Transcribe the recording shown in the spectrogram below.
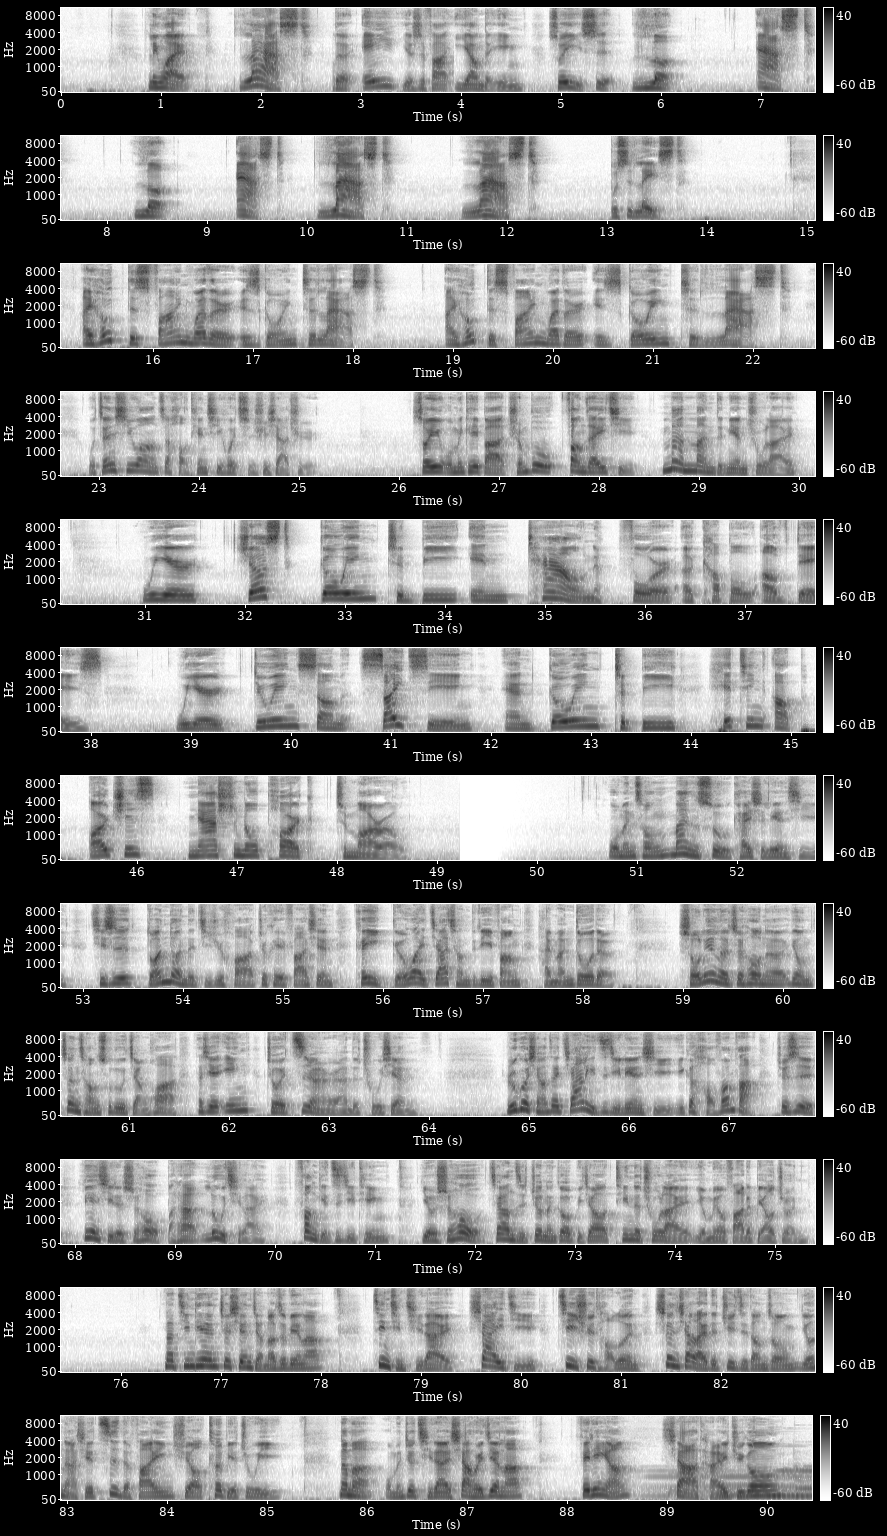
另外，last。的 a 也是发一样的音，所以是 l last l last last last 不是 laced。I hope this fine weather is going to last. I hope this fine weather is going to last. 我真希望这好天气会持续下去。所以我们可以把全部放在一起，慢慢的念出来。We're just going to be in town for a couple of days. We're doing some sightseeing and going to be hitting up Arches National Park tomorrow. 我们从慢速开始练习，其实短短的几句话就可以发现，可以格外加强的地方还蛮多的。熟练了之后呢，用正常速度讲话，那些音就会自然而然的出现。如果想要在家里自己练习，一个好方法就是练习的时候把它录起来，放给自己听。有时候这样子就能够比较听得出来有没有发的标准。那今天就先讲到这边啦，敬请期待下一集继续讨论剩下来的句子当中有哪些字的发音需要特别注意。那么我们就期待下回见啦，飞天羊。下台鞠躬。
